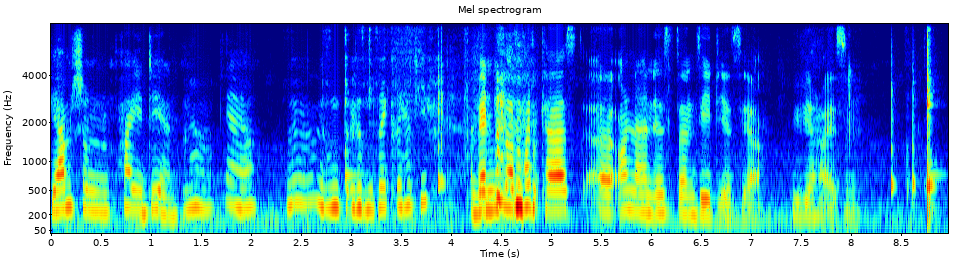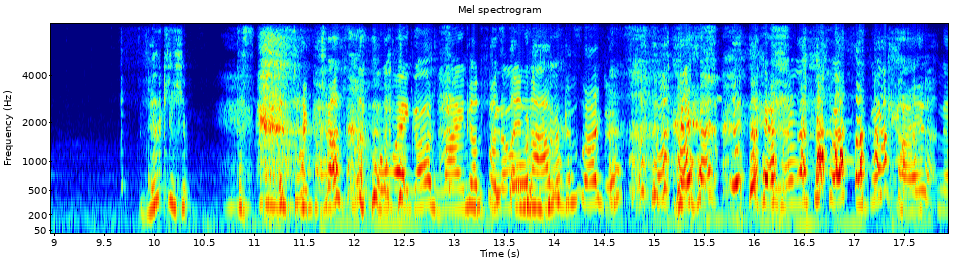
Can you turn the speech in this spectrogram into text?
Wir haben schon ein paar Ideen. ja, Ja, ja. ja wir, sind, wir sind sehr kreativ. Wenn dieser Podcast äh, online ist, dann seht ihr es ja, wie wir heißen. Wirklich? Das ist ja krass. Oh mein Gott, mein Ich hab fast deinen Namen gesagt. ja, man muss sich mal zurückhalten, ne?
